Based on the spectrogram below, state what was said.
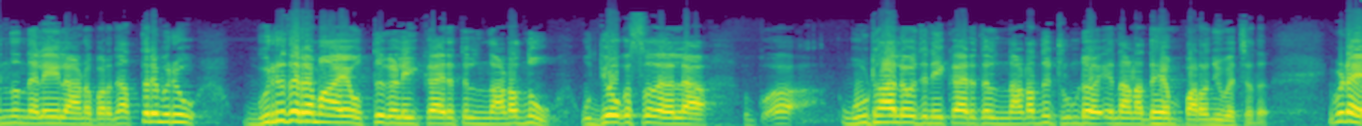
എന്ന നിലയിലാണ് പറഞ്ഞത്. അത്തരമൊരു ഗുരുതരമായ ഒത്തുകളി ഇക്കാര്യത്തിൽ നടന്നു. ഉദ്യോഗസ്ഥതല ഗൂഢാലോചന ഇക്കാര്യത്തിൽ നടന്നിട്ടുണ്ട് എന്നാണ് അദ്ദേഹം പറഞ്ഞു വെച്ചത്. ഇവിടെ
